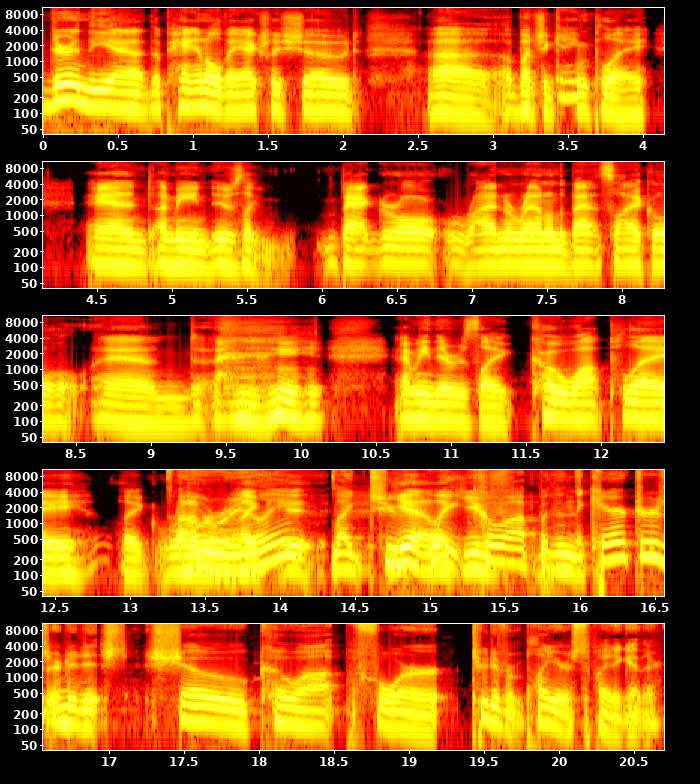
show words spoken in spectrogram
during the uh, the panel they actually showed uh, a bunch of gameplay, and I mean it was like Batgirl riding around on the Bat Cycle, and I mean there was like co-op play, like running Oh, around- like, it- Like, two? yeah, like wait, you've- co-op within the characters, or did it sh- show co-op for two different players to play together?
